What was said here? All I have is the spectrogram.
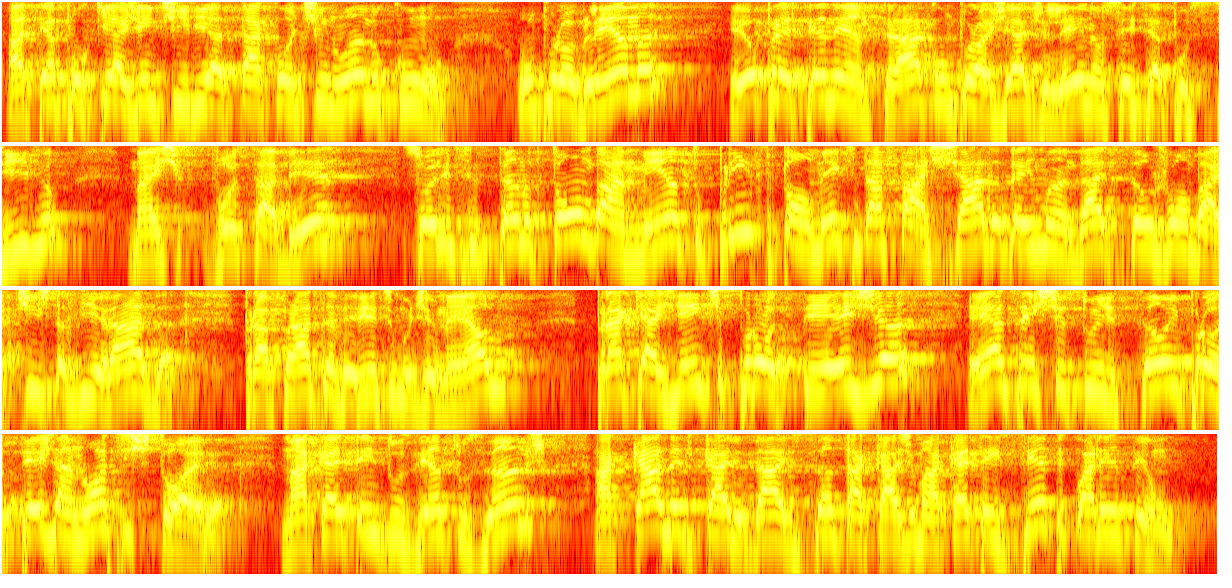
até porque a gente iria estar tá continuando com o problema. Eu pretendo entrar com um projeto de lei, não sei se é possível, mas vou saber, solicitando tombamento, principalmente da fachada da Irmandade São João Batista virada para a Praça Veríssimo de Melo, para que a gente proteja essa instituição e proteja a nossa história. Macaé tem 200 anos, a Casa de Caridade Santa Casa de Macaé tem 141.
